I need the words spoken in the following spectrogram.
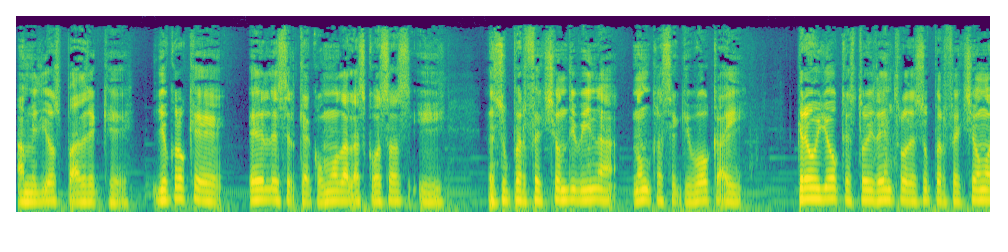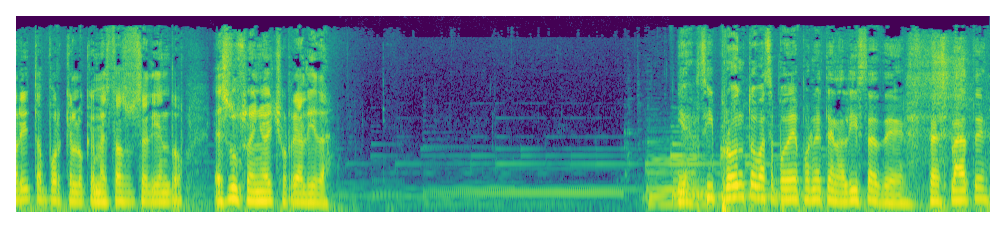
a mi Dios Padre que yo creo que Él es el que acomoda las cosas y en su perfección divina nunca se equivoca y creo yo que estoy dentro de su perfección ahorita porque lo que me está sucediendo es un sueño hecho realidad. Y así pronto vas a poder ponerte en la lista de trasplante.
